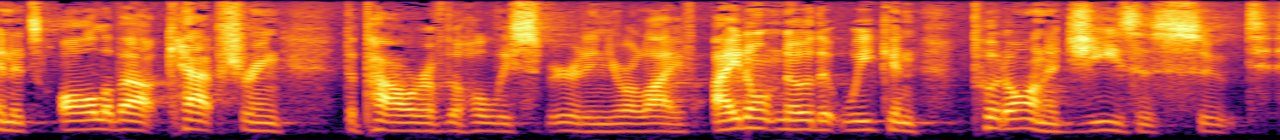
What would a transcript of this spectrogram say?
and it's all about capturing the power of the Holy Spirit in your life. I don't know that we can put on a Jesus suit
